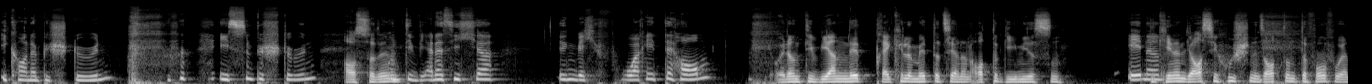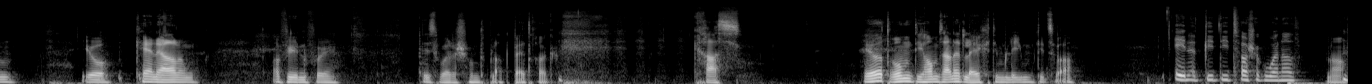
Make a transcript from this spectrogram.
ich kann ja bestehen, Essen bestehen Außerdem, und die werden ja sicher irgendwelche Vorräte haben. Alter, und die werden nicht drei Kilometer zu einem Auto gehen müssen. Eh Die können ja sie huschen ins Auto und davor fahren. Ja, keine Ahnung. Auf jeden Fall. Das war der Schundblattbeitrag. Krass. Ja, drum, die haben es auch nicht leicht im Leben, die zwei. Eh nicht, die, die zwar schon gar nicht. Nein.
